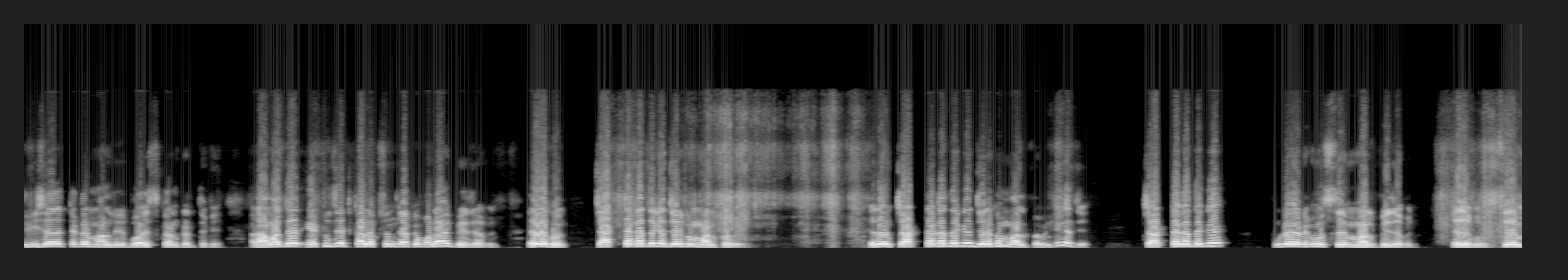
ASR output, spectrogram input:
তিরিশ হাজার টাকার মাল বয়েস কাউন্টার থেকে। আর আমাদের এ টু জেড কালেকশন যাকে বলা হয় পেয়ে যাবেন। এই দেখুন চার টাকা থেকে যেরকম মাল পাবেন। দেখুন চার টাকা থেকে যেরকম মাল পাবেন ঠিক আছে? চার টাকা থেকে পুরো এরকম সেম মাল পেয়ে যাবেন। এই দেখুন সেম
